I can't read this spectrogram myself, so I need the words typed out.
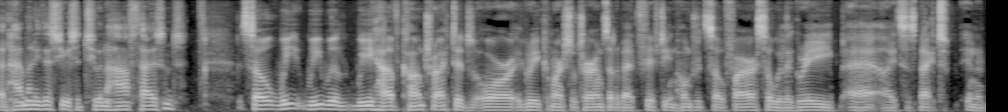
And how many this year? So two and a half thousand. So we, we will we have contracted or agreed commercial terms at about fifteen hundred so far. So we'll agree, uh, I suspect, in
